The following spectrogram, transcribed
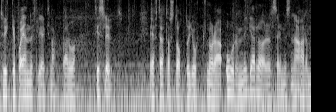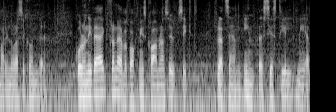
trycker på ännu fler knappar och till slut, efter att ha stått och gjort några ormiga rörelser med sina armar i några sekunder, går hon iväg från övervakningskamerans utsikt för att sen inte ses till mer.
